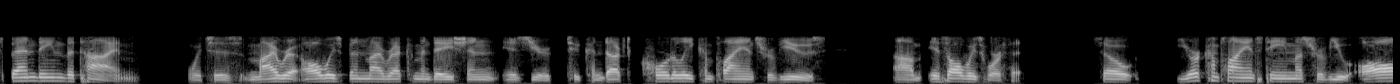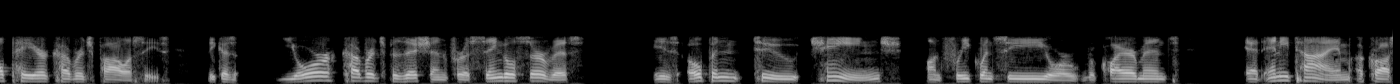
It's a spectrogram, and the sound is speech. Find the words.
spending the time, which is my re- always been my recommendation, is your to conduct quarterly compliance reviews. Um, is always worth it. So your compliance team must review all payer coverage policies because your coverage position for a single service is open to change on frequency or requirements at any time across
